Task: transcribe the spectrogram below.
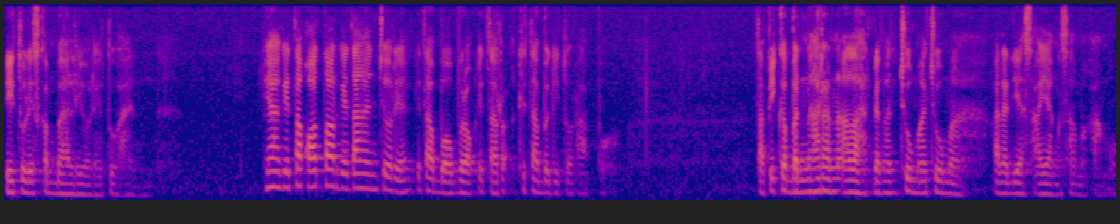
ditulis kembali oleh Tuhan. Ya kita kotor, kita hancur ya, kita bobrok, kita kita begitu rapuh. Tapi kebenaran Allah dengan cuma-cuma karena dia sayang sama kamu.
